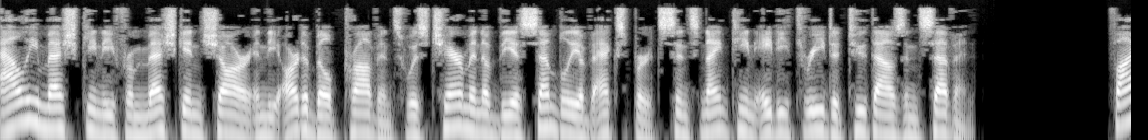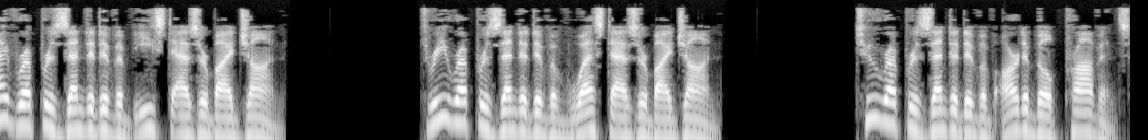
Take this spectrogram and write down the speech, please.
Ali Meshkini from Meshkin Shar in the Ardabil province was chairman of the Assembly of Experts since 1983 to 2007. Five representative of East Azerbaijan. 3 Representative of West Azerbaijan. 2 Representative of Ardabil Province.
